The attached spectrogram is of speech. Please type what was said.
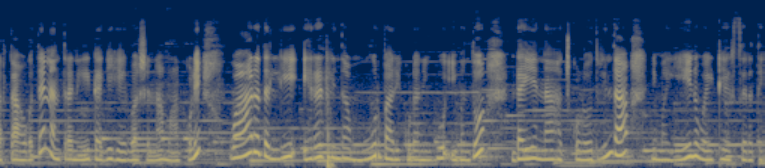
ಬರ್ತಾ ಹೋಗುತ್ತೆ. ನಂತರ ನೀಟಾಗಿ ಹೇರ್ ವಾಶನ್ನು ಮಾಡ್ಕೊಳ್ಳಿ. ವಾರದಲ್ಲಿ ಎರಡರಿಂದ ಮೂರು ಬಾರಿ ಕೂಡ ನೀವು ಈ ಒಂದು ಡೈಯನ್ನು ಹಚ್ಕೊಳ್ಳೋದ್ರಿಂದ ನಿಮ್ಮ ಏನು ವೈಟ್ ಹೇರ್ಸ್ ಇರುತ್ತೆ,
